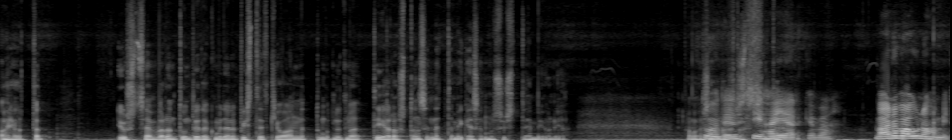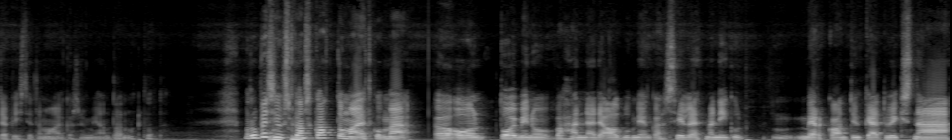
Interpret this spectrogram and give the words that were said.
aiheuttaa just sen verran tunteita, kuin mitä ne pisteetkin on annettu, mutta nyt mä tiedostan sen, että mikä se mun systeemi on. Ja Tuo on tietysti ihan sitä. järkevää. Mä aina vaan unohan, mitä pisteitä mä aikaisemmin antanut. Tota. Mä rupesin just kans katsomaan, että kun mä ö, oon toiminut vähän näiden albumien kanssa silleen, että mä niinku merkkaan tykätyiksi nää,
